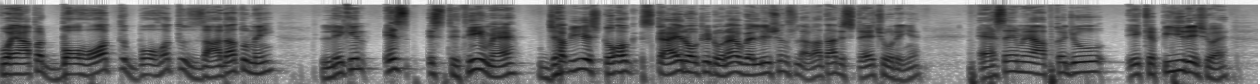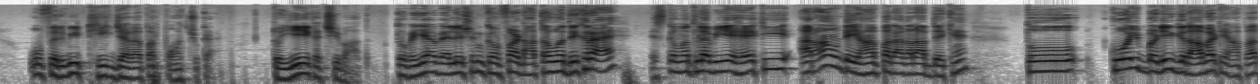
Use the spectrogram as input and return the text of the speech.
वो यहाँ पर बहुत बहुत ज़्यादा तो नहीं, लेकिन इस स्थिति में जब ये स्टॉक स्काई रॉकेट हो रहा है वैल्यूशन लगातार स्ट्रेच हो रही हैं, ऐसे में आपका जो एक पी रेशियो है, वो फिर भी ठीक जगह पर पहुँच चुका है। तो ये एक अच्छी बात तो भैया वैल्यूशन कंफर्ट आता हुआ दिख रहा है। इसका मतलब ये है कि अराउंड यहाँ पर अगर आप देखें तो कोई बड़ी गिरावट यहाँ पर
